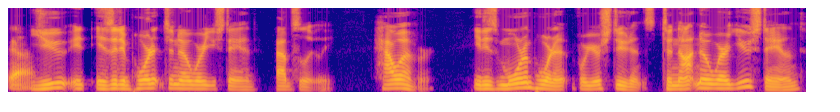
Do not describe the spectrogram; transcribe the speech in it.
Yeah. You, it, is it important to know where you stand? Absolutely. However, it is more important for your students to not know where you stand.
